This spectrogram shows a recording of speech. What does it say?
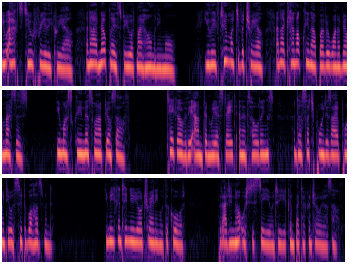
You act too freely, Crielle, and I have no place for you at my home any more. You leave too much of a trail, and I cannot clean up every one of your messes. You must clean this one up yourself. Take over the An Fnwy estate and its holdings until such point as I appoint you a suitable husband. You may continue your training with the court, but I do not wish to see you until you can better control yourself.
